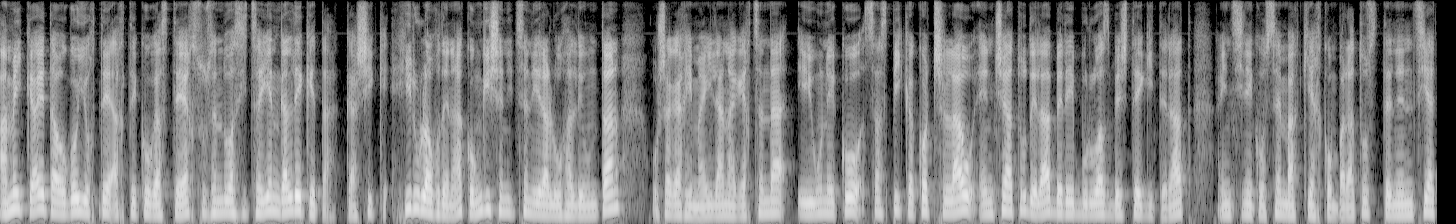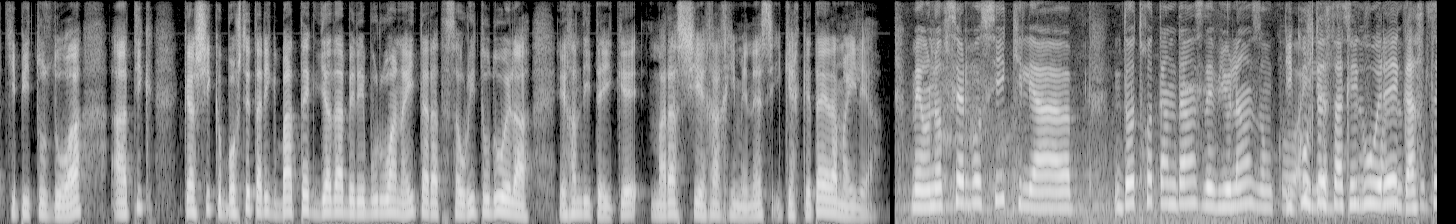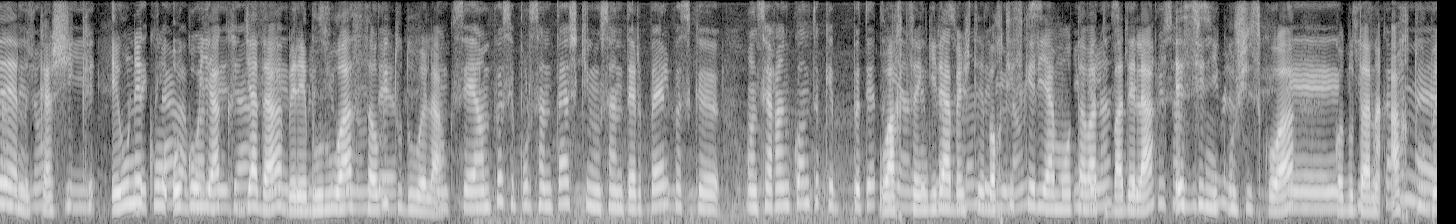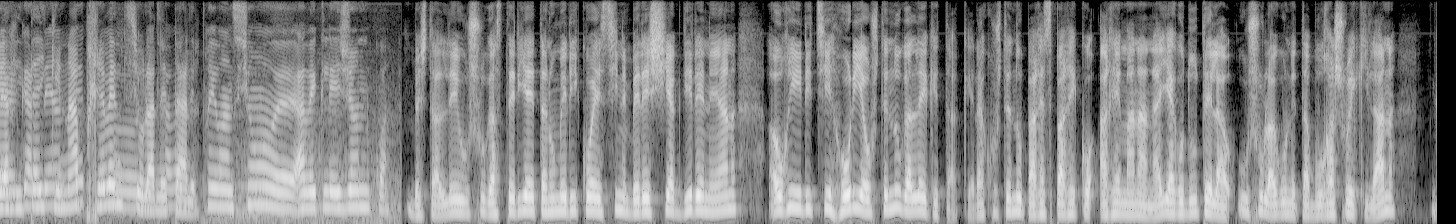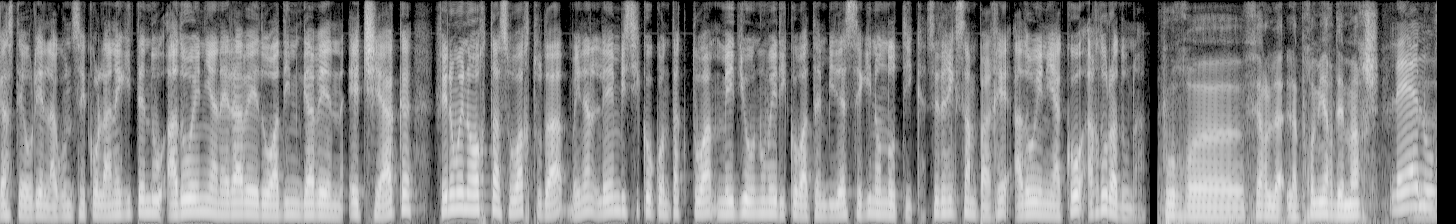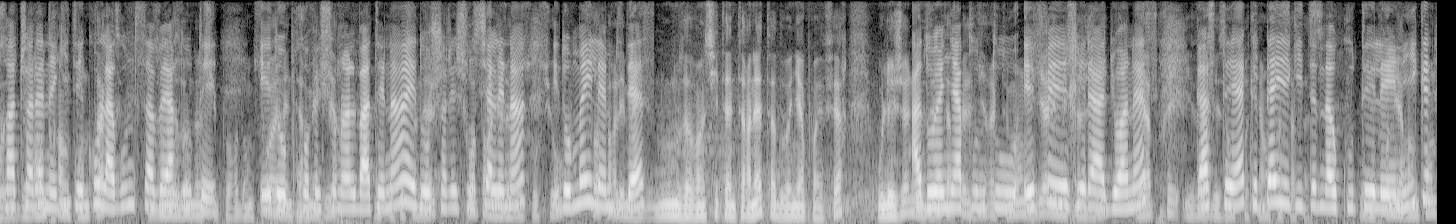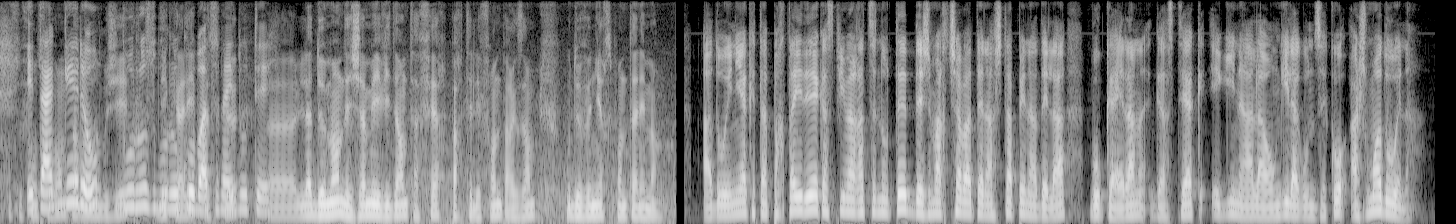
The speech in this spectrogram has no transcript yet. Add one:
Ameika eta ogoi urte arteko gazteer zuzendua zitzaien galdeketa. Kasik hiru laurdenak ongi senditzen dira lujalde untan, osagarri mailan agertzen da euneko zazpikako txalau entxeatu dela bere buruaz beste egiterat, haintzineko zenbakiak konparatuz tendentzia tipituz doa, atik kasik bostetarik batek jada bere buruan aitarat zauritu duela, erranditeike Maraz Sierra Jimenez ikerketa era mailea. Mais on observe aussi qu'il y a d'autres tendances de violence. Donc, euh, Ikus dezakegu ere gazteen kasik euneko ogoiak jada bere burua zauritu duela. Donc c'est un peu ce pourcentage qui nous interpelle parce que on se rend compte que peut-être Oartzen gira beste bortizkeria mota bat badela, ezin ikusizkoa, kondutan hartu behar itaikena prebentzio lanetan. Prevention euh, avec les jeunes, quoi. Bestalde, usu gazteria eta numerikoa ezin beresiak direnean, aurri iritzi hori hausten du galeketak. Erakusten du parez pareko harremana nahiago dutela usu lagun eta burrasuek ilan, Gazte horien laguntzeko lan egiten du adoenian erabe edo adingabeen etxeak, fenomeno hortaz oartu da, baina lehenbiziko kontaktua medio numeriko baten bidez egin ondotik. Cedric Zampare adoeniako arduraduna. Pour euh, faire la, la première démarche, Lehen urratxaren egiteko laguntza behar dute, edo profesional batena, edo sare sozialena, edo mailen bidez. Nous, nous avons un site internet, adoenia.fr, où les jeunes adoenia.fr joanez, gazteak dai egiten daukute lehenik, eta gero buruz buruko bat nahi dute. Euh, la demande est jamais évidente à faire par téléphone, par exemple, ou de venir spontanément. Adoeniak eta partaideek azpimagatzen dute desmartxa baten astapena dela bukaeran gazteak egina ala ongi laguntzeko asmoa duena.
